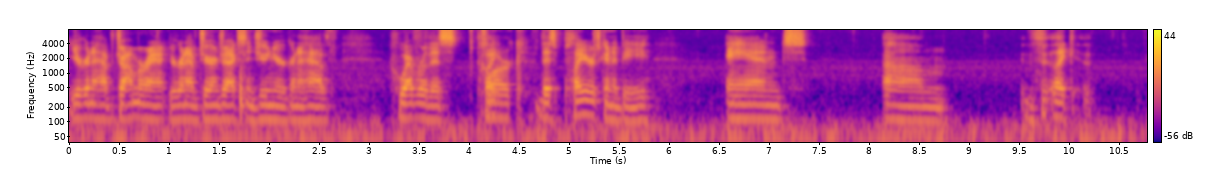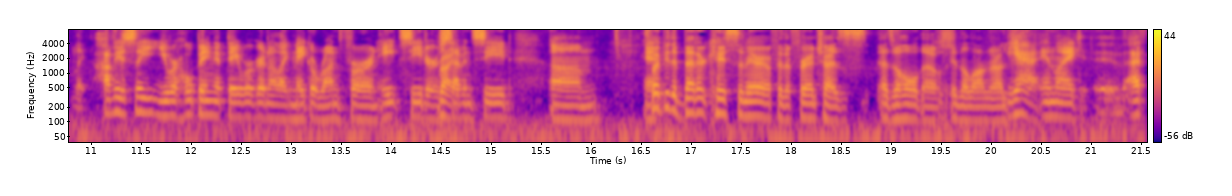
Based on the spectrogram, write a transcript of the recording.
you're gonna have Ja Morant, you're gonna have Jaren Jackson Jr., you're gonna have whoever this play- Clark. this player's going to be, and um, th- like like obviously you were hoping that they were going to like make a run for an eight seed or a Right. seven seed. Um, This might be the better case scenario for the franchise as a whole, though, in the long run. Yeah, and like, uh, I,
